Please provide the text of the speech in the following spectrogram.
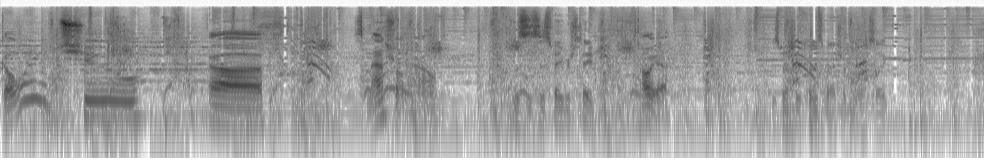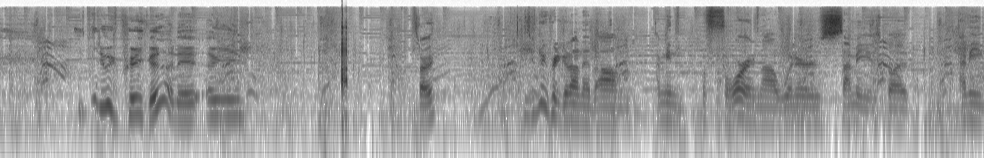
going to uh, Smashville now. This is his favorite stage, Oh yeah. especially for his matchup. It looks like. He's been doing pretty good on it. I mean, sorry. He's been doing pretty good on it. Um, I mean, before in uh, winners semis, but I mean,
